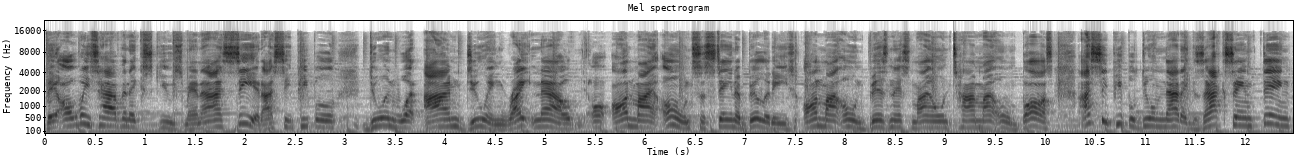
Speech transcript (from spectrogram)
They always have an excuse, man. I see it. I see people doing what I'm doing right now on my own sustainability, on my own business, my own time, my own boss. I see people doing that exact same thing,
